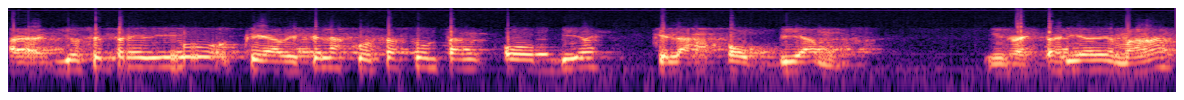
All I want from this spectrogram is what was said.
Ah, yo siempre digo que a veces las cosas son tan obvias que las obviamos. Y no estaría de más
